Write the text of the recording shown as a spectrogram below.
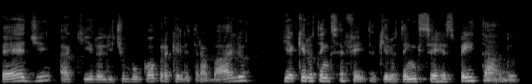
pede aquilo, ele te bucou para aquele trabalho e aquilo tem que ser feito, aquilo tem que ser respeitado.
